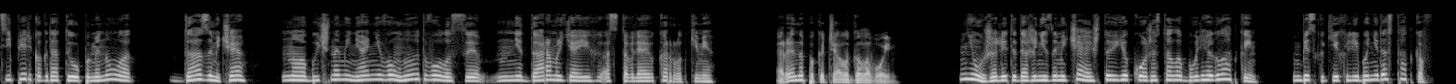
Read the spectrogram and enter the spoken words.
Теперь, когда ты упомянула, да, замечаю, но обычно меня не волнуют волосы, недаром я их оставляю короткими. Рена покачала головой. Неужели ты даже не замечаешь, что ее кожа стала более гладкой, без каких-либо недостатков?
